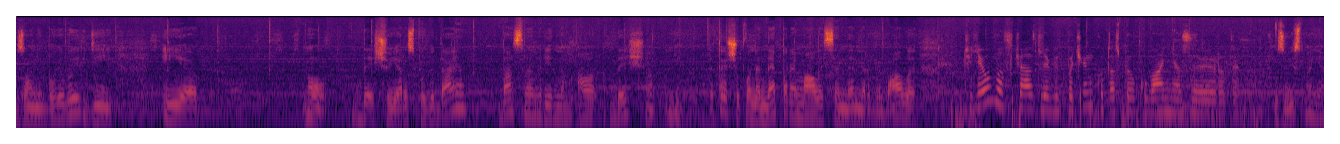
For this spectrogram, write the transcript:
в зоні бойових дій. І е, ну, дещо я розповідаю да, своїм рідним, а дещо ні. Для того, щоб вони не переймалися, не нервували. Чи є у вас час для відпочинку та спілкування з родиною? Звісно, є.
